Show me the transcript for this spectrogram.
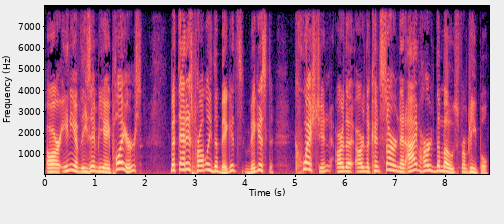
or any of these NBA players, but that is probably the biggest biggest question or the or the concern that I've heard the most from people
